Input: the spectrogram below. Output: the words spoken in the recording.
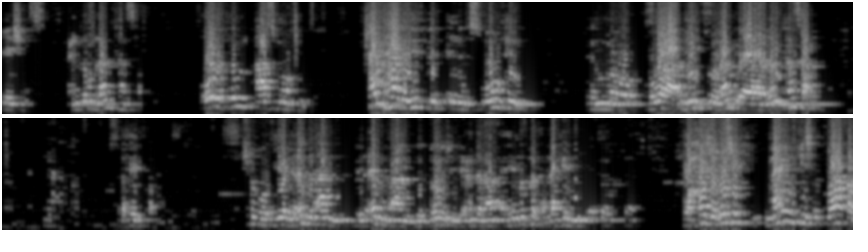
patients عندهم lung cancer all of them are smoking. هل هذا يثبت إن السموكينج إنه هو lead to lung cancer؟ مستحيل طبعا. شوفوا هي العلم الان بالعلم الآن بالبيولوجي اللي عندنا هي مثبتة لكن كحاجة logic ما يمكن اطلاقا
